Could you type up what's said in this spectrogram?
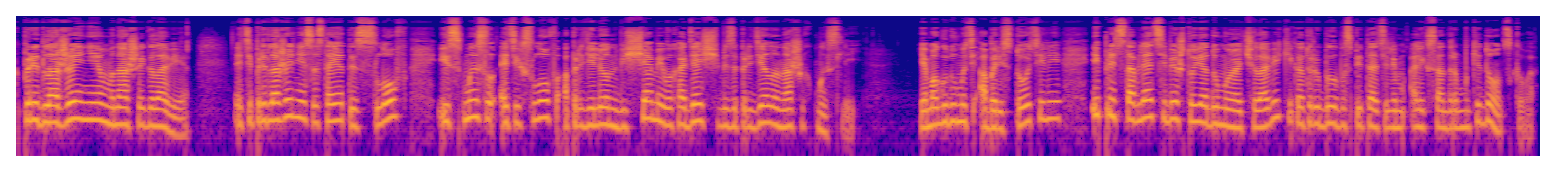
к предложениям в нашей голове. Эти предложения состоят из слов, и смысл этих слов определен вещами, выходящими за пределы наших мыслей. Я могу думать об Аристотеле и представлять себе, что я думаю о человеке, который был воспитателем Александра Македонского.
